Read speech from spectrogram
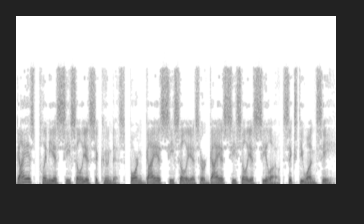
Gaius Plinius Caecilius Secundus, born Gaius Caecilius or Gaius Caecilius Cilo 61 c.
